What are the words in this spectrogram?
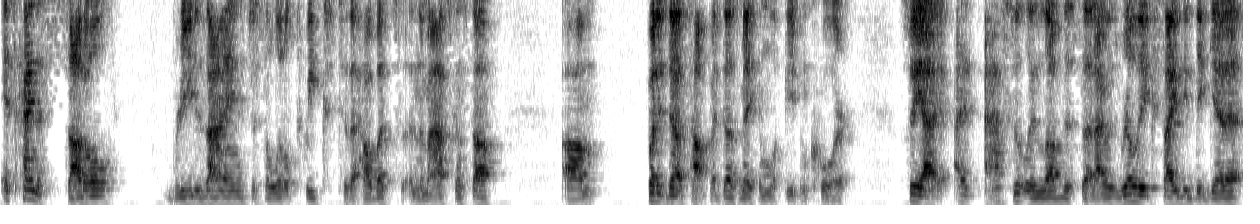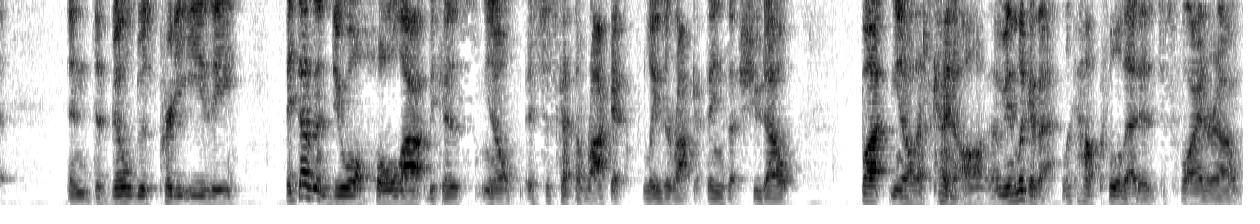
It's kind of subtle redesigns, just a little tweaks to the helmets and the mask and stuff. Um, but it does help. It does make them look even cooler. So yeah, I, I absolutely love this set. I was really excited to get it, and the build was pretty easy. It doesn't do a whole lot because, you know, it's just got the rocket, laser rocket things that shoot out. But, you know, that's kind of odd. I mean, look at that. Look how cool that is just flying around.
